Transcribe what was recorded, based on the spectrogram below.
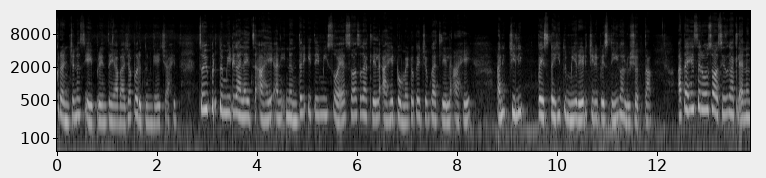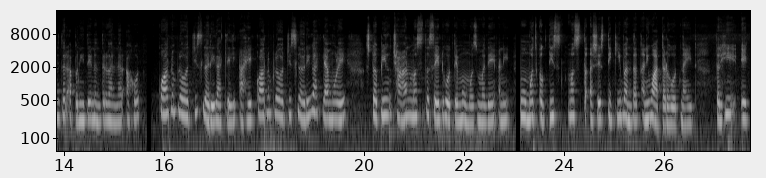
क्रंचनच येईपर्यंत या भाज्या परतून घ्यायच्या आहेत. चवीपुरतं मीठ घालायचं आहे आणि नंतर इथे मी सोया सॉस घातलेला आहे टोमॅटो केचप घातलेला आहे आणि चिली पेस्टही तुम्ही रेड चिली पेस्टही घालू शकता. आता हे सर्व सॉसेस घातल्यानंतर आपण इथे नंतर घालणार आहोत कॉर्न फ्लोअरची स्लरी घातलेली आहे. कॉर्न फ्लोअरची स्लरी घातल्यामुळे स्टफिंग छान मस्त सेट होते मोमोजमध्ये आणि मोमोज अगदीच मस्त असे स्टिकी बनतात आणि वातड होत नाहीत. तर ही एक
